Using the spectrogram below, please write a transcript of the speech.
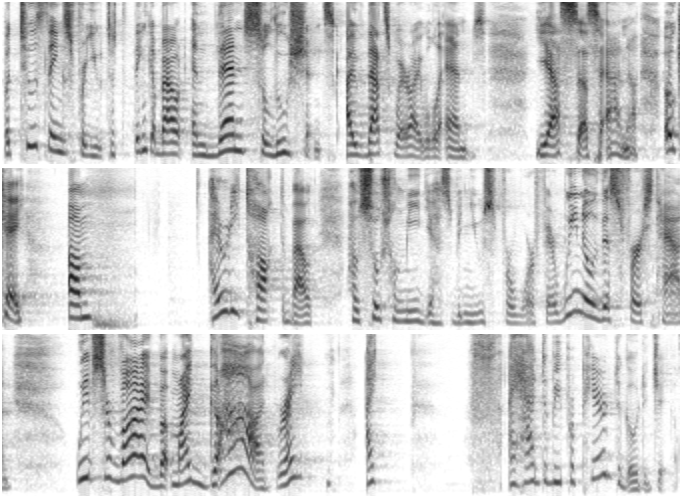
but two things for you to think about and then solutions. I, that's where i will end. Yes says Ana. Okay um, i already talked about how social media has been used for warfare. We know this firsthand. We've survived but my god right? I i had to be prepared to go to jail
